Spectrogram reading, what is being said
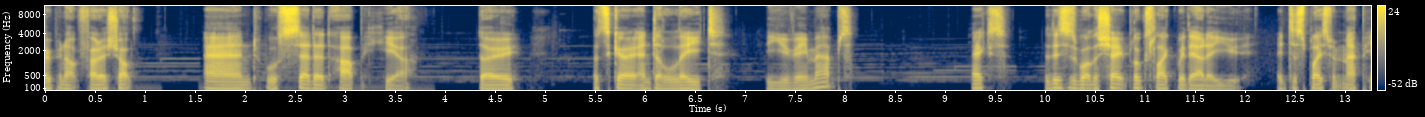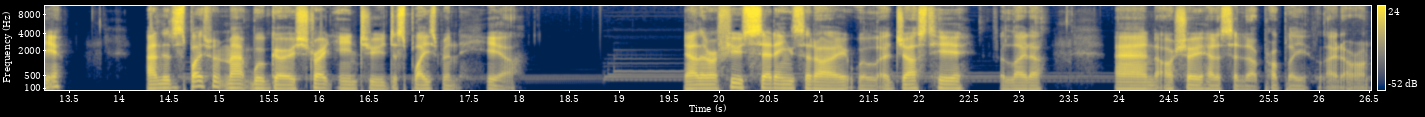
open up Photoshop and we'll set it up here. So let's go and delete the UV maps. X. So this is what the shape looks like without a, a displacement map here. And the displacement map will go straight into displacement here. Now there are a few settings that I will adjust here for later and I'll show you how to set it up properly later on.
